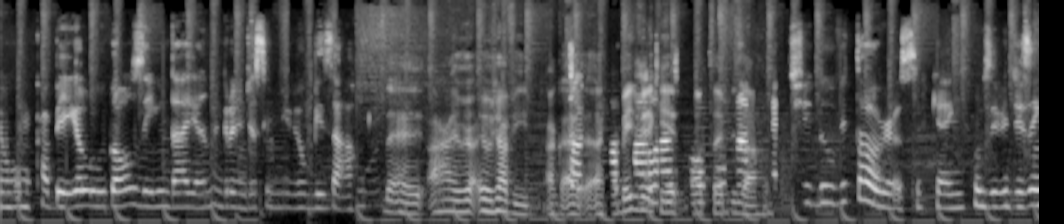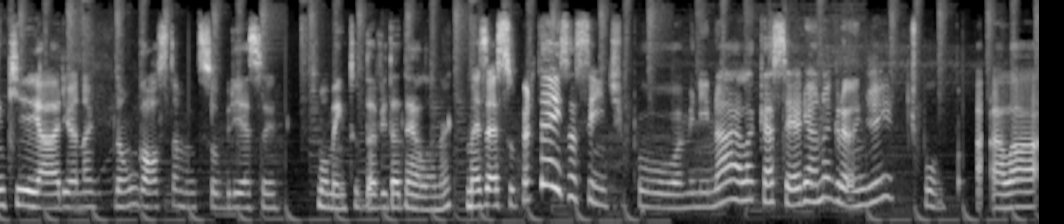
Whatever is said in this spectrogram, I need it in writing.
arruma o cabelo, igualzinho da Ariana Grande, assim, nível bizarro. É, ah, eu já, eu já vi. Acabei de ver aqui, esse foto é bizarro. Do Victorious, que é, inclusive dizem que a Ariana não gosta muito sobre esse momento da vida dela, né? Mas é super tenso, assim, tipo, a menina, ela quer ser Ariana Grande, tipo, ela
